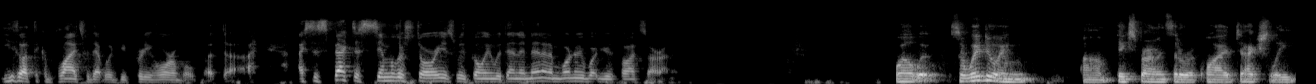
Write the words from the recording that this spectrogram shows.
he thought the compliance with that would be pretty horrible. But uh, I suspect a similar story is with going with NMN, and I'm wondering what your thoughts are on it. Well, so we're doing um, the experiments that are required to actually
